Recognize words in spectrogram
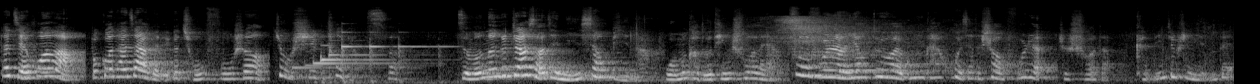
她结婚了，不过她嫁给了一个穷服务生，就是一个臭屌丝。怎么能跟张小姐您相比呢？我们可都听说了呀，傅夫人要对外公开霍家的少夫人，这说的肯定就是您呗。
